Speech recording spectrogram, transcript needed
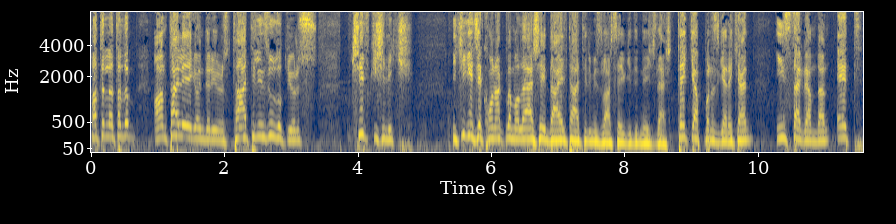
Hatırlatalım Antalya'ya gönderiyoruz. Tatilinizi uzatıyoruz. Çift kişilik iki gece konaklamalı her şey dahil tatilimiz var sevgili dinleyiciler. Tek yapmanız gereken Instagram'dan et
